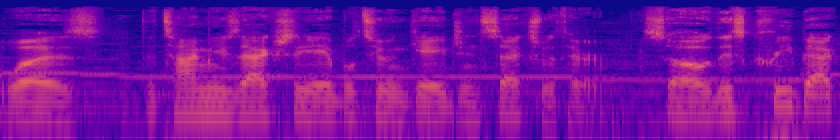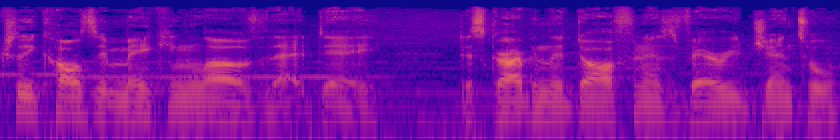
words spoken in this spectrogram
was the time he was actually able to engage in sex with her. So, this creep actually calls it making love that day describing the dolphin as very gentle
